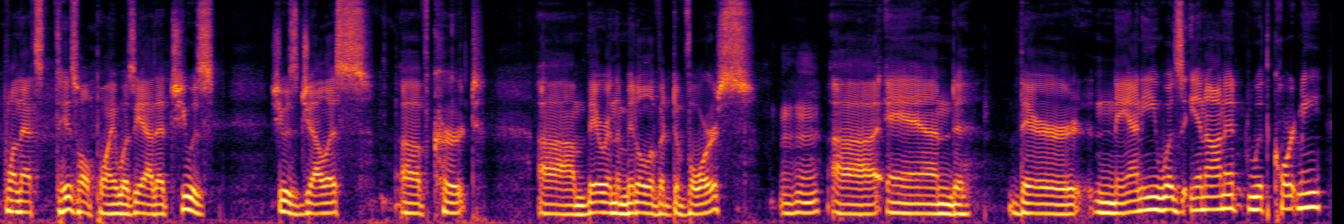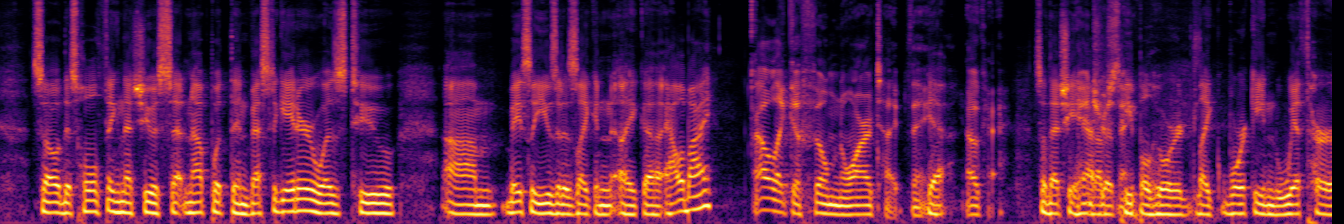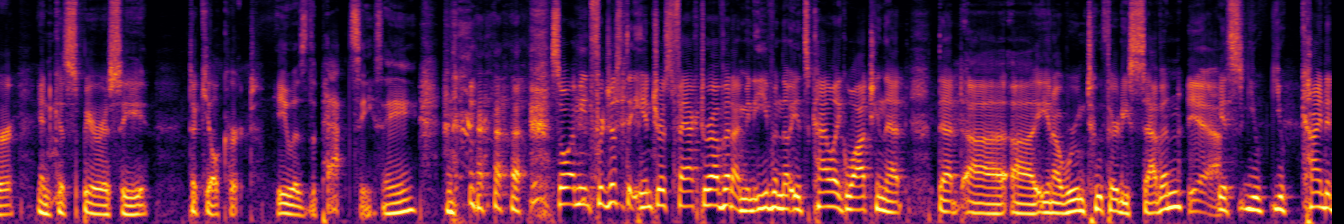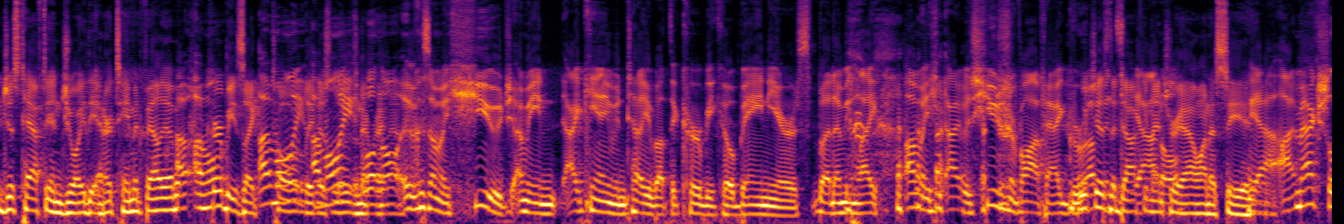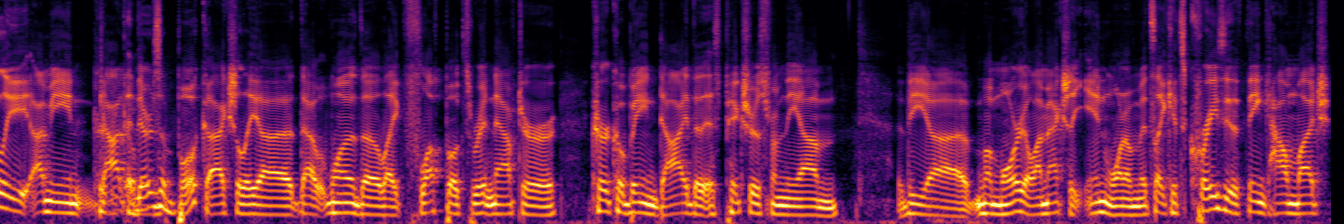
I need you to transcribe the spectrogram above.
Well, that's his whole point was yeah that she was she was jealous of Kurt. Um, they were in the middle of a divorce, uh, and their nanny was in on it with Courtney. So this whole thing that she was setting up with the investigator was to um, basically use it as like an like a alibi, oh like a film noir type thing Yeah. okay so that she had other people who were like working with her in conspiracy to kill Kurt. He was the patsy see So I mean, for just the interest factor of it, I mean, even though it's kind of like watching that that uh, uh, you know Room Two Thirty Seven. Yeah. it's you you kind of just have to enjoy the entertainment value of it. I'm Kirby's like I'm totally only, I'm just only, losing well, it right no, because I'm a huge. I mean, I can't even tell you about the Kirby Cobain years, but I mean, like, I'm a, I was a huge Nirvana fan. I grew up Which up is in the documentary Seattle. I want to see. Yeah, I'm actually. I mean, God, there's a book actually uh, that one of the like fluff books written after Kurt Cobain died. that his pictures from the um the uh, memorial. I'm actually in one of them. It's like it's crazy to think how much.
